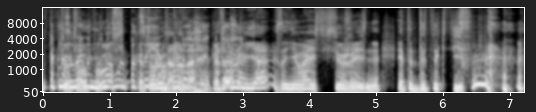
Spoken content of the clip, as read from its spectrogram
Так, так называемый вопрос, нулевой пациент. которым- Кто Да-да-да. же? Кто которым я занимаюсь всю жизнь. Это детектив.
